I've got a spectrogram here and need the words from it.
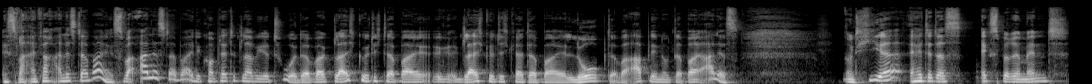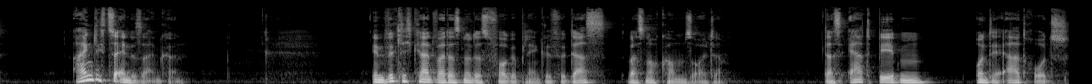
Es war einfach alles dabei. Es war alles dabei, die komplette Klaviatur. Da war gleichgültig dabei, Gleichgültigkeit dabei, Lob, da war Ablehnung dabei, alles. Und hier hätte das Experiment eigentlich zu Ende sein können. In Wirklichkeit war das nur das Vorgeplänkel für das, was noch kommen sollte. Das Erdbeben und der Erdrutsch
